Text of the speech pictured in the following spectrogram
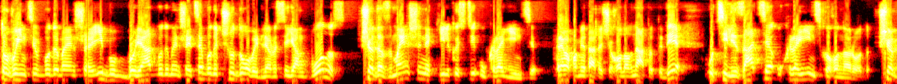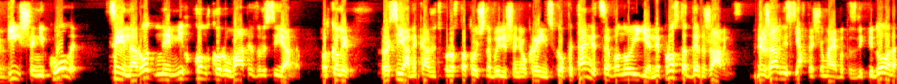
тувинців буде менше, і бурят буде менше. І це буде чудовий для росіян бонус щодо зменшення кількості українців. Треба пам'ятати, що головна тут ідея утилізація українського народу, щоб більше ніколи цей народ не міг конкурувати з росіянами. От коли росіяни кажуть про остаточне вирішення українського питання, це воно і є не просто державність. Державність явно, що має бути зліквідована.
